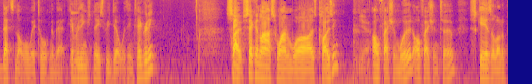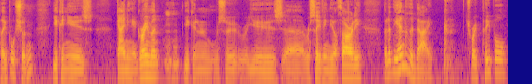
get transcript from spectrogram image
That's not what we're talking about. Mm. Everything needs to be dealt with integrity. So, second last one was closing. Yeah. Old fashioned word, old fashioned term. Scares a lot of people, shouldn't. You can use gaining agreement, you can resu- use uh, receiving the authority. But at the end of the day, Troy, people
